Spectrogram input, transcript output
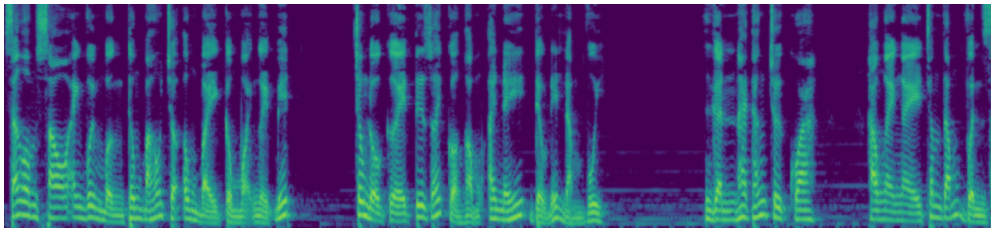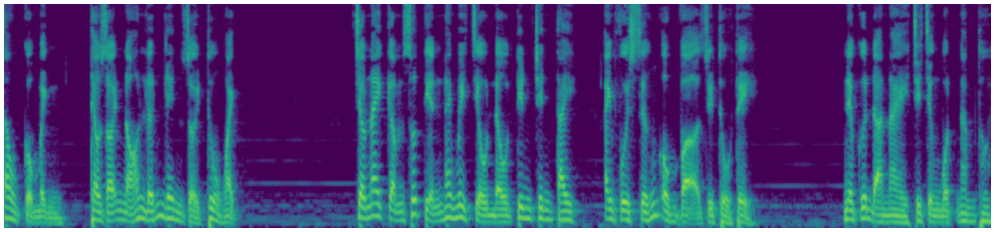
Sáng hôm sau anh vui mừng thông báo cho ông Bảy cùng mọi người biết. Trong nụ cười tư giói của Hồng ai nấy đều đến làm vui. Gần hai tháng trôi qua, Hồng ngày ngày chăm đắm vườn rau của mình, theo dõi nó lớn lên rồi thu hoạch. Chiều nay cầm số tiền 20 triệu đầu tiên trên tay, anh vui sướng ôm vợ rồi thủ thỉ. Nếu cứ đà này chỉ chừng một năm thôi,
